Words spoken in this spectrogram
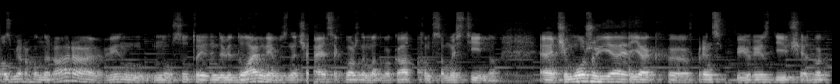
розмір гонорара він ну суто індивідуальний, визначається кожним адвокатом самостійно. Е, Чи можу я, як е, в принципі, юрист, діючий адвокат,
